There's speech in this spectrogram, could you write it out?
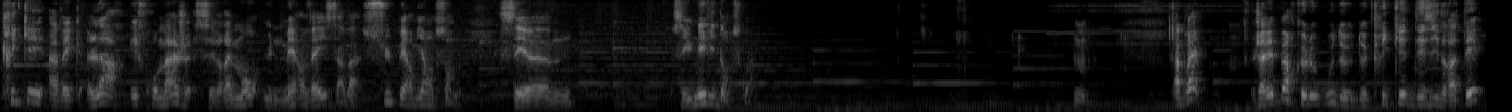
Criquet avec lard et fromage, c'est vraiment une merveille, ça va super bien ensemble. C'est euh, une évidence, quoi. Hmm. Après, j'avais peur que le goût de, criquet déshydraté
